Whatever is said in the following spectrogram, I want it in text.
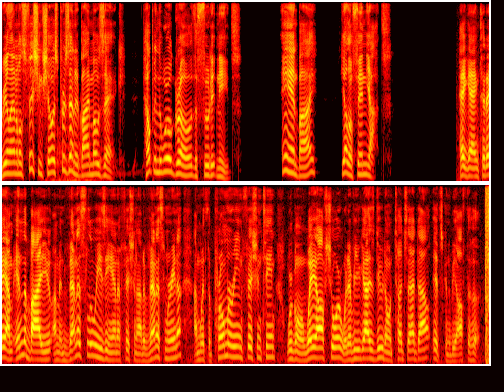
Reel Animals Fishing Show is presented by Mosaic, helping the world grow the food it needs. And by Yellowfin Yachts. Hey gang, today I'm in the bayou. I'm in Venice, Louisiana, fishing out of Venice Marina. I'm with the Pro Marine fishing team. We're going way offshore. Whatever you guys do, don't touch that dial. It's going to be off the hook.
